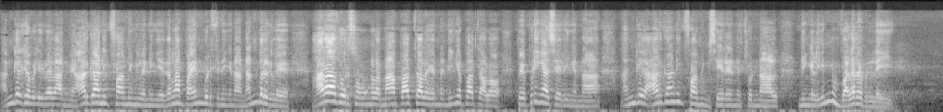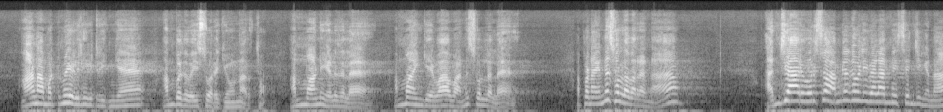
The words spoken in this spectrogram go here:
அங்ககவழி வேளாண்மை ஆர்கானிக் ஃபார்மிங்கில் நீங்கள் இதெல்லாம் பயன்படுத்தினீங்கன்னா நண்பர்களே ஆறாவது வருஷம் உங்களை நான் பார்த்தாலும் என்ன நீங்கள் பார்த்தாலும் இப்போ எப்படிங்க செய்கிறீங்கன்னா அங்கே ஆர்கானிக் ஃபார்மிங் செய்கிறேன்னு சொன்னால் நீங்கள் இன்னும் வளரவில்லை. ஆனால் மட்டுமே எழுதிக்கிட்டு இருக்கீங்க ஐம்பது வயசு வரைக்கும்னு அர்த்தம். அம்மான்னு எழுதலை. அம்மா இங்கே வா வான்னு அப்போ நான் என்ன சொல்ல வரேன்னா அஞ்சு ஆறு வருஷம் அங்கக வழி வேளாண்மை செஞ்சீங்கன்னா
